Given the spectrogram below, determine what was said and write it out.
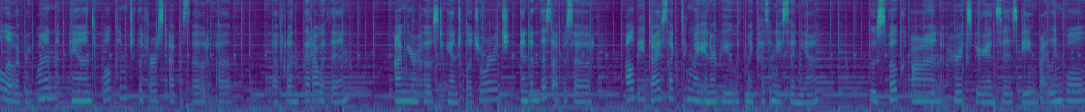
Hello, everyone, and welcome to the first episode of La Frontera Within. I'm your host, Angela George, and in this episode, I'll be dissecting my interview with my cousin Yesenia, who spoke on her experiences being bilingual,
